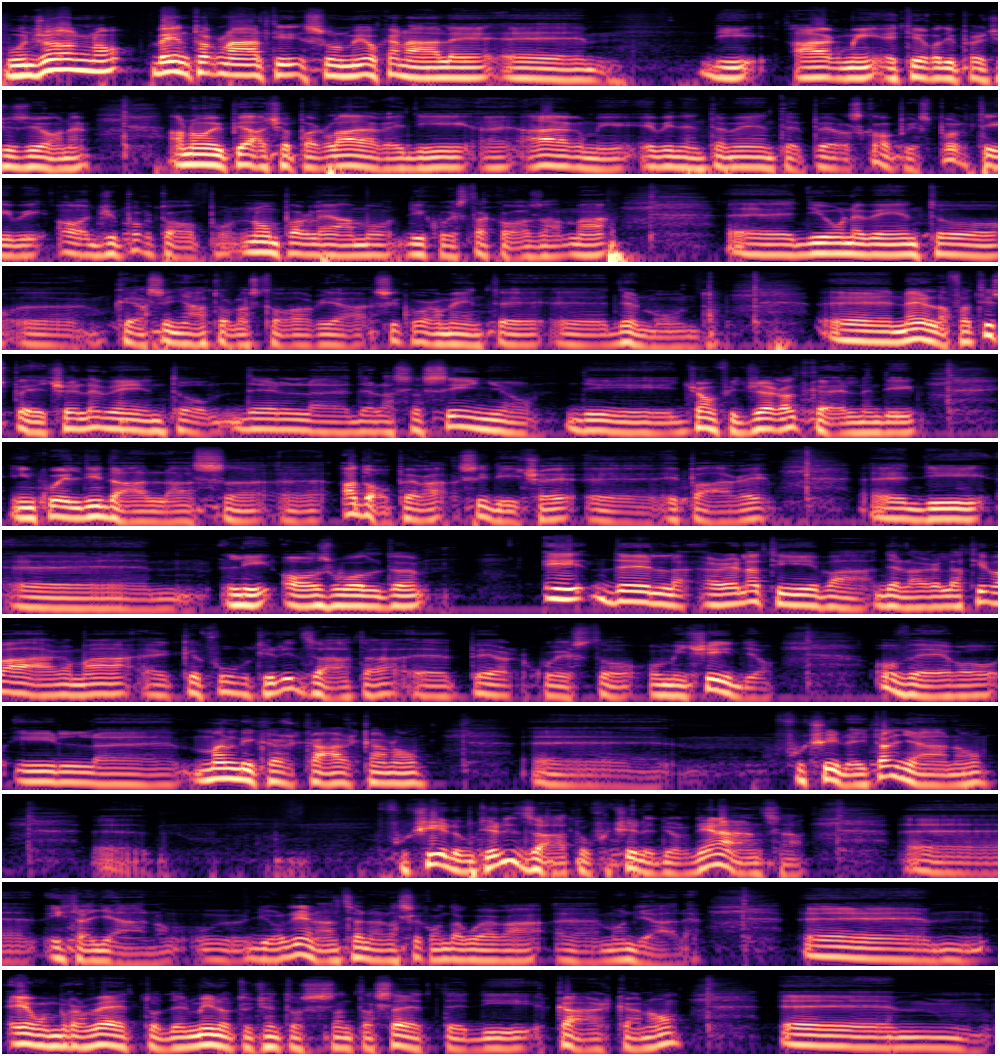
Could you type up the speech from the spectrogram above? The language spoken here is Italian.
Buongiorno, bentornati sul mio canale eh, di armi e tiro di precisione. A noi piace parlare di eh, armi evidentemente per scopi sportivi, oggi purtroppo non parliamo di questa cosa ma eh, di un evento eh, che ha segnato la storia sicuramente eh, del mondo. Eh, nella fattispecie l'evento del, dell'assassinio di John Fitzgerald Kennedy in quel di Dallas eh, ad opera si dice e pare di Lee Oswald e del relativa, della relativa arma eh, che fu utilizzata eh, per questo omicidio, ovvero il eh, Mannlicher Carcano, eh, fucile italiano, fucile utilizzato, fucile di ordinanza eh, italiano, di ordinanza nella seconda guerra eh, mondiale. Eh, è un brevetto del 1867 di Carcano. Ehm,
